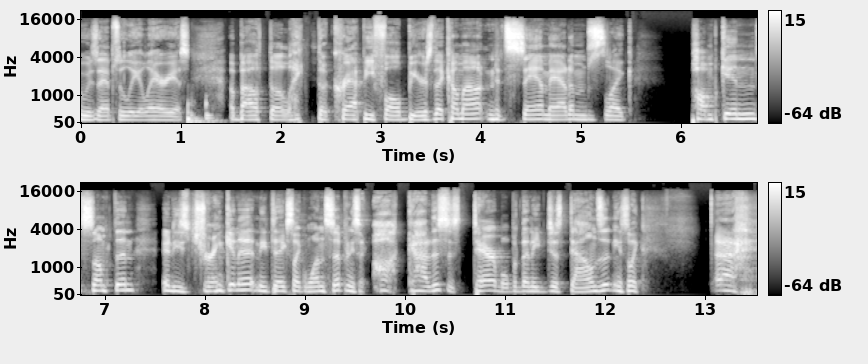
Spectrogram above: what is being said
who is absolutely hilarious about the like the crappy fall beers that come out, and it's Sam Adams like pumpkin something, and he's drinking it, and he takes like one sip, and he's like, "Oh God, this is terrible," but then he just downs it, and he's like. Ah,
